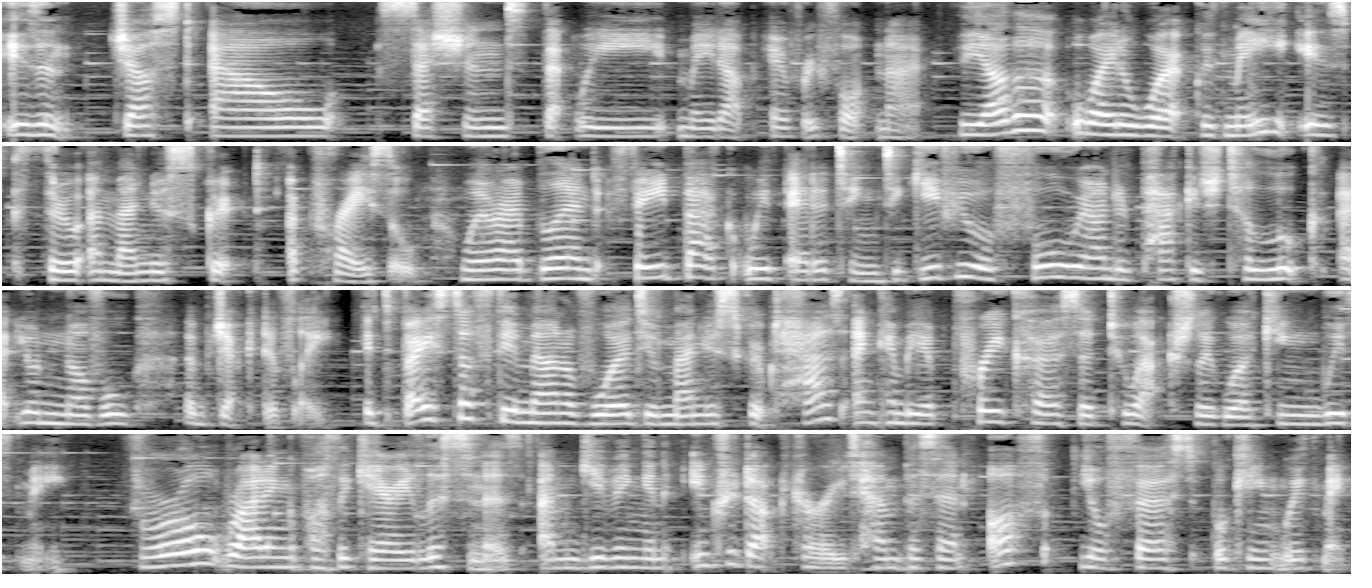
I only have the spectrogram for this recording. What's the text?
isn't just our sessions that we meet up every fortnight. The other way to work with me is through a manuscript appraisal, where I blend feedback with editing to give you a full rounded package to look at your novel objectively. It's based off the amount of words your manuscript has and can be a precursor to actually working with me. For all Writing Apothecary listeners, I'm giving an introductory 10% off your first booking with me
